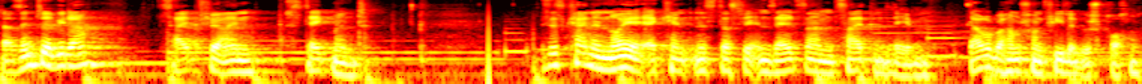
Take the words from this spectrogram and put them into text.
Da sind wir wieder. Zeit für ein Statement. Es ist keine neue Erkenntnis, dass wir in seltsamen Zeiten leben. Darüber haben schon viele gesprochen.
